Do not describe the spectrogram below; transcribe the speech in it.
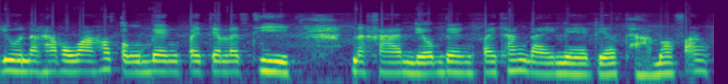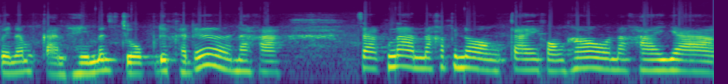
อยู่นะคะ เพราะว่าเขาต้องแบ่งไปแต่ละทีนะคะ เดี๋ยวแบ่งไปทางใดแน่เดี๋ยวถามมาฟังไปน้ากันให้มันจบเด้อค่ะเด้อนะคะ จากนั้นนะคะพี่น้องไก่ของเฮานะคะย่าง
